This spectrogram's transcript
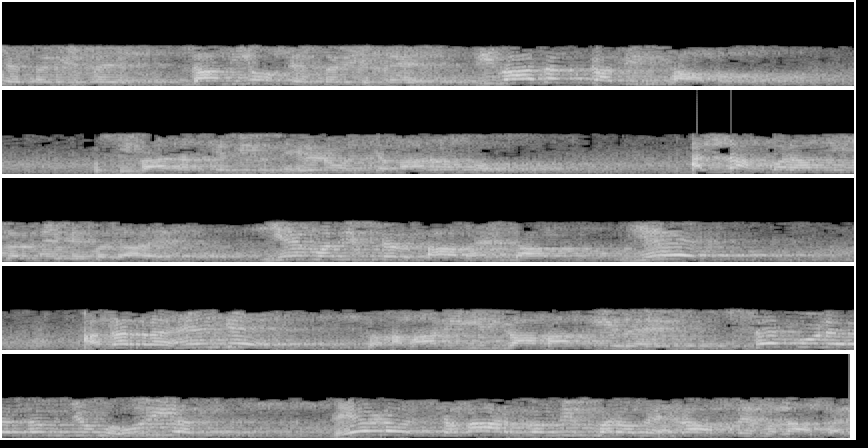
کے طریقے، دانیوں کے طریقے، عبادت کا دن تھا ہو۔ اس عبادت کے دن بھیڑوں چماروں کو اللہ کو راضی کرنے کے بجائے یہ منسٹر صاحب ہیں صاحب، یہ اگر رہیں گے تو ہماری عیدگاہ باقی رہے۔ سیکولرزم جمہوریت، بھیڑ و چمار کو ممبر و محراب میں بلا کر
